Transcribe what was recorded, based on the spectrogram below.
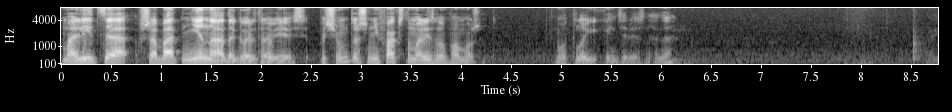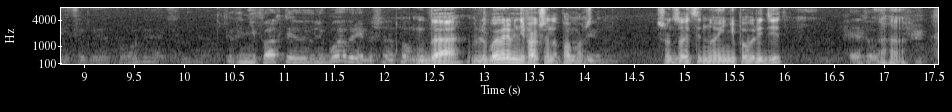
молиться в шаббат не надо, говорит Раби Йоси. Почему? Потому что не факт, что молитва поможет. Вот логика интересная, да? Не факт и в любое время, что она поможет. Да, в любое время не факт, что она поможет. Что называется, но и не повредит. Это Ага.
